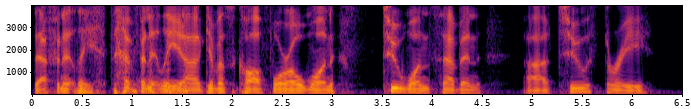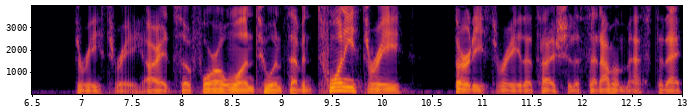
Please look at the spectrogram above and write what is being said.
definitely, definitely uh, give us a call 401 217 2333. All right. So 401 217 2333. That's how I should have said. I'm a mess today.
